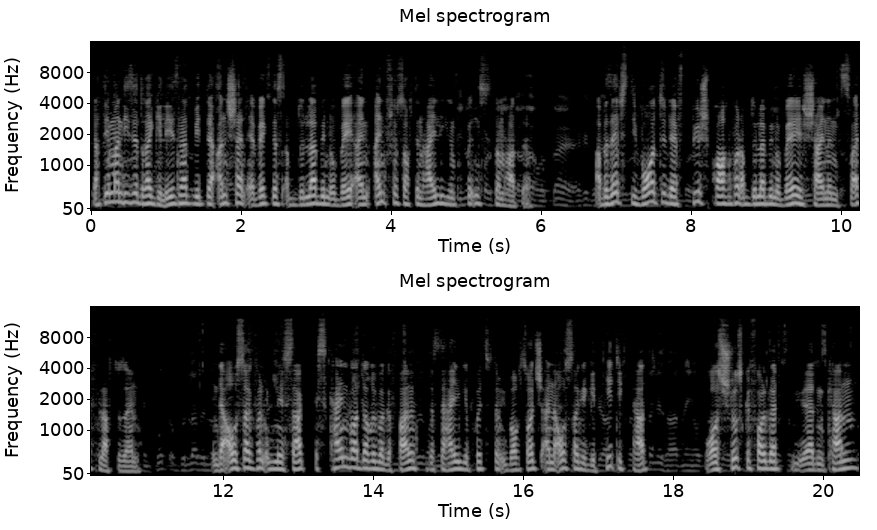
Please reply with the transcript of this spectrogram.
Nachdem man diese drei gelesen hat, wird der Anschein erweckt, dass Abdullah bin Ubay einen Einfluss auf den heiligen Propheten hatte. Aber selbst die Worte der Fürsprachen von Abdullah bin Ubay scheinen zweifelhaft zu sein. In der Aussage von Ibn Ishaq ist kein Wort darüber gefallen, dass der heilige Prophet überhaupt solch eine Aussage getätigt hat, woraus Schluss gefolgert werden kann,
